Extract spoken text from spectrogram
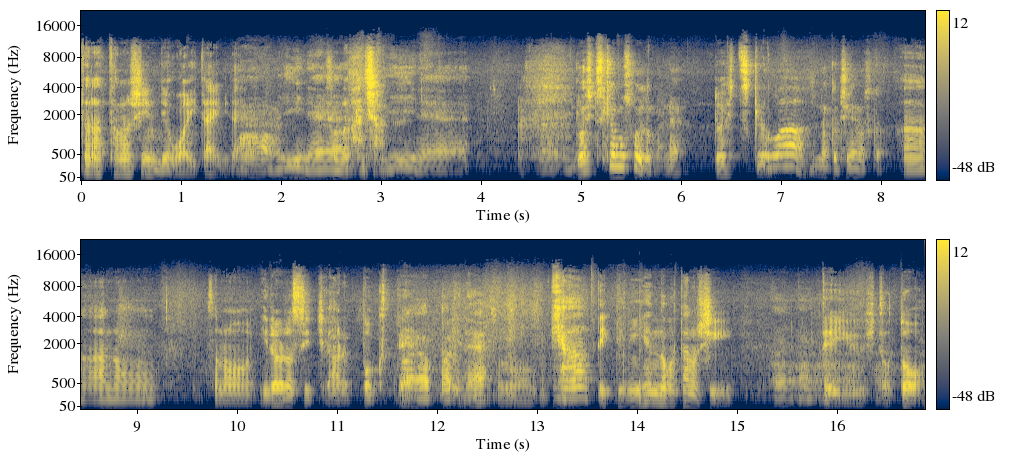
たら楽しんで終わりたいみたいな。ああいいね。そんな感じ。なんいいね。うん。露出狂もそうだもんね。露出狂は、なんか違いますか？うん、あのそのいろいろスイッチがあるっぽくてあやっぱりね。そのキャーって言って逃げるのが楽しいっていう人と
